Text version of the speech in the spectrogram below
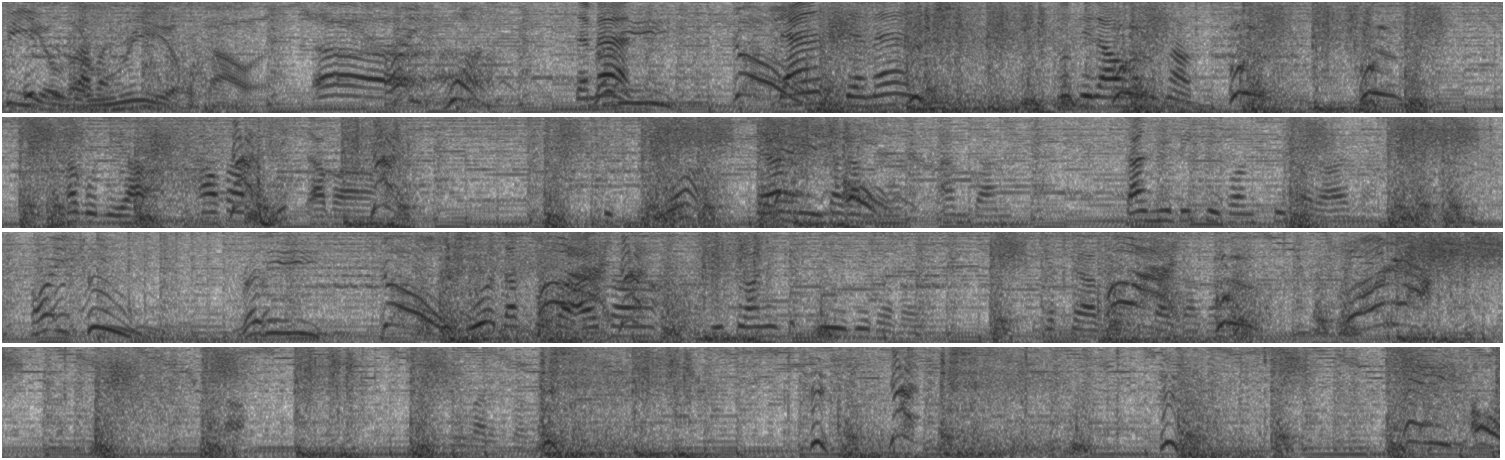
Feel This is the aber- real power. Ah, Fight one. der Man. Ready, go. Dan, der Man. So sieht er auch ein bisschen aus. Na gut, die Ha- Haarfarbe nicht, aber... Die Frisur ist sehr stark an, an dann. Dann Hibiki von Super Alpha. Fight two. Ready, go. Nur das Super Alpha nicht so lange gibt wie Vita Welt. Jetzt ja so eine Zeit einfach. So war das mal. KO.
